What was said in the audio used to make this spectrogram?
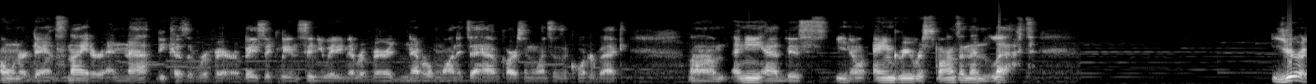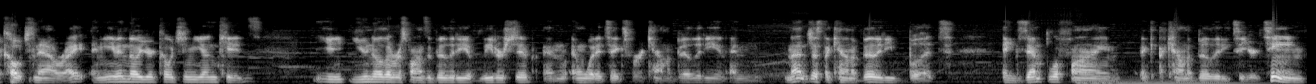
owner Dan Snyder and not because of Rivera, basically insinuating that Rivera never wanted to have Carson Wentz as a quarterback. Um, and he had this, you know, angry response and then left you're a coach now, right? And even though you're coaching young kids, you you know the responsibility of leadership and, and what it takes for accountability and, and not just accountability, but exemplifying accountability to your team.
